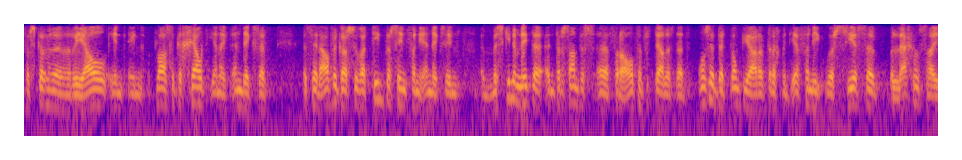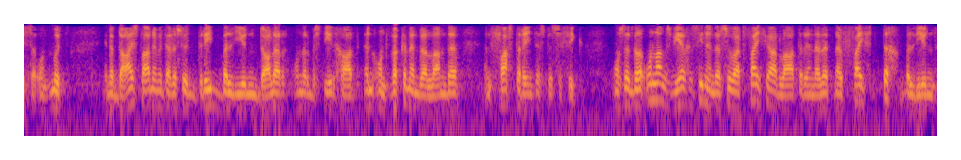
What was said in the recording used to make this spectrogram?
verskillende real en en plaaslike geldeenheid indekse is Suid-Afrika so wat 10% van die indeks en uh, miskien om net 'n interessante uh, verhaal te vertel is dat ons het 'n klomp jare terug met een van die oorseese beleggingshuise ontmoet en op daai stadium het hulle so 3 miljard dollar onder bestuur gehad in ontwikkelende lande in vaste rente spesifiek. Ons het dit onlangs weer gesien en dit is so wat 5 jaar later en hulle het nou 50 miljard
